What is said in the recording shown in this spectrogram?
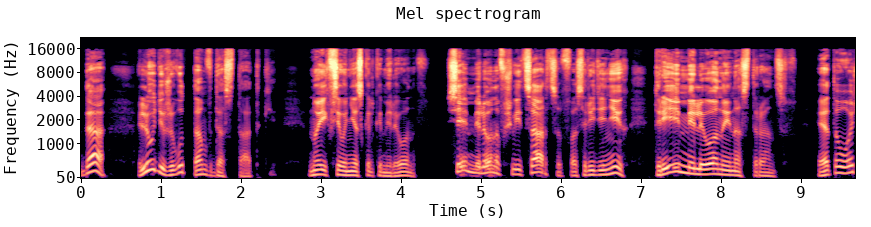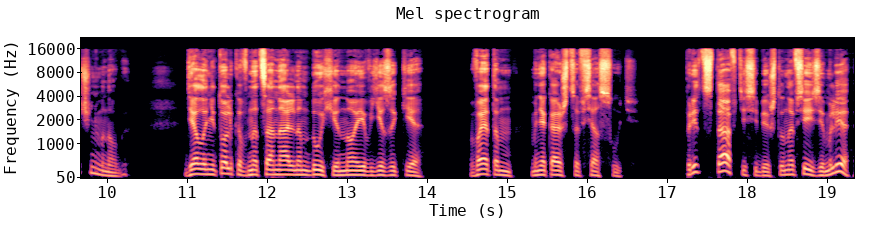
Да, люди живут там в достатке, но их всего несколько миллионов. Семь миллионов швейцарцев, а среди них три миллиона иностранцев. Это очень много. Дело не только в национальном духе, но и в языке. В этом мне кажется, вся суть. Представьте себе, что на всей Земле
